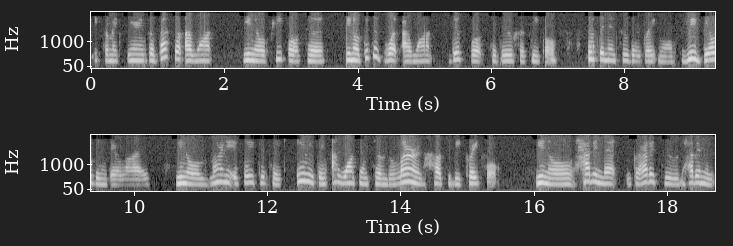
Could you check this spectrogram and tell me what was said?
speak from experience. So that's what I want, you know, people to, you know, this is what I want this book to do for people stepping into their greatness, rebuilding their lives, you know, learning if they could take anything, I want them to learn how to be grateful. You know, having that gratitude, having an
